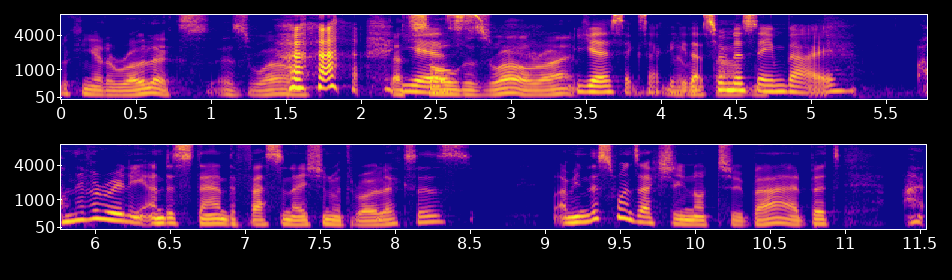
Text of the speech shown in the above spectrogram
Looking at a Rolex as well. That's yes. sold as well, right? Yes, exactly. Never that's from the same guy. I'll never really understand the fascination with Rolexes. I mean, this one's actually not too bad, but I,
